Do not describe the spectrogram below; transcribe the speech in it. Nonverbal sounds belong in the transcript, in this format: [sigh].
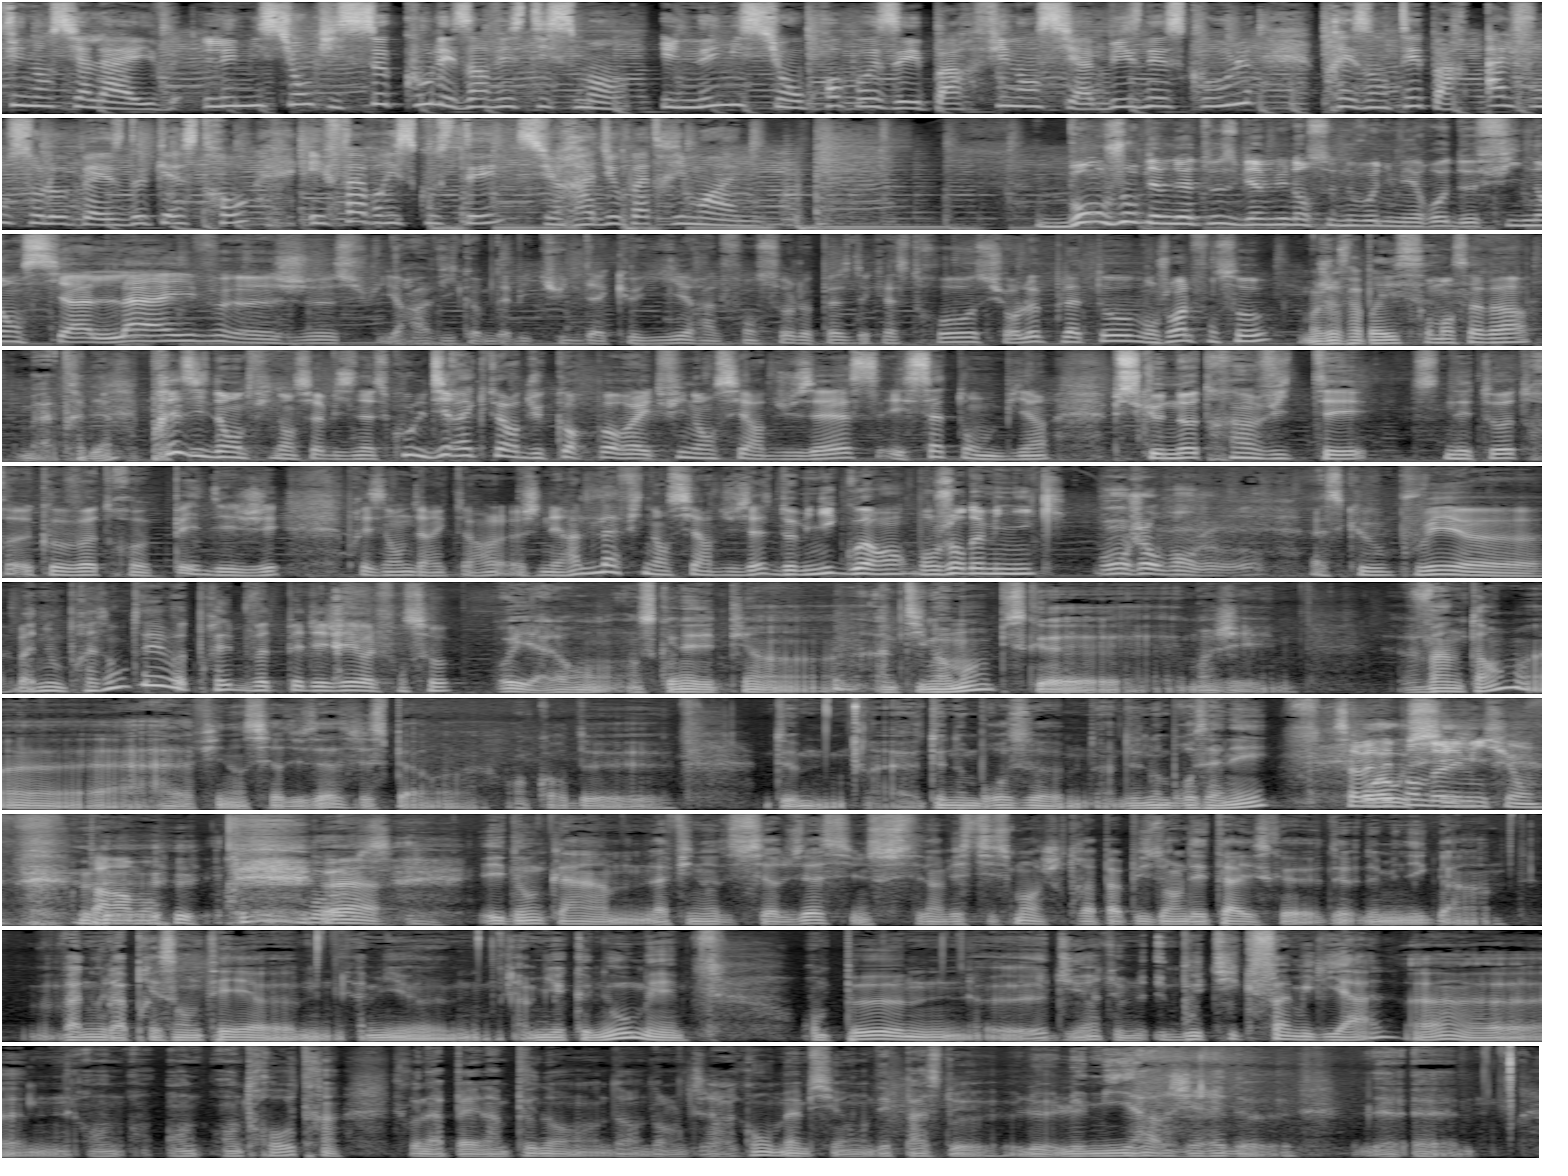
Financia Live, l'émission qui secoue les investissements. Une émission proposée par Financia Business School, présentée par Alfonso Lopez de Castro et Fabrice Coustet sur Radio Patrimoine. Bonjour, bienvenue à tous, bienvenue dans ce nouveau numéro de Financia Live. Euh, je suis ravi comme d'habitude d'accueillir Alfonso Lopez de Castro sur le plateau. Bonjour Alfonso. Bonjour Fabrice. Comment ça va? Bah, Très bien. Président de Financia Business School, directeur du corporate financière d'UZES et ça tombe bien puisque notre invité ce n'est autre que votre PDG, président directeur général de la financière d'UZES, Dominique Guaran. Bonjour Dominique. Bonjour, bonjour. Est-ce que vous pouvez euh, bah, nous présenter votre, votre PDG, Alfonso? Oui, alors on, se connaît depuis un, petit moment, puisque moi j'ai 20 ans euh, à la financière d'UZES, j'espère euh, encore de de, de, nombreuses, de nombreuses années. Ça va dépendre de l'émission, [laughs] apparemment. [laughs] Et donc, la, la financière du c'est une société d'investissement. Je ne rentrerai pas plus dans le détail, parce que Dominique va, va nous la présenter euh, mieux, mieux que nous, mais on peut euh, dire une boutique familiale, hein, euh, entre autres, ce qu'on appelle un peu dans, le jargon, même si on dépasse le, le, milliard, géré de, de,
